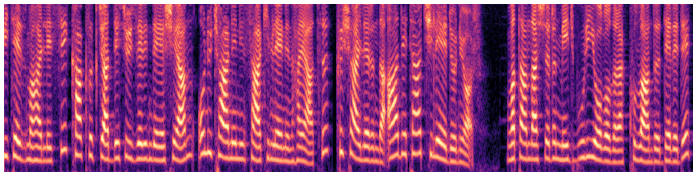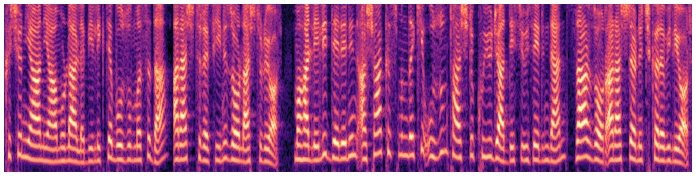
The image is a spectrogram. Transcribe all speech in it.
Bitez Mahallesi, Kaklık Caddesi üzerinde yaşayan 13 hanenin sakinlerinin hayatı kış aylarında adeta çileye dönüyor. Vatandaşların mecburi yol olarak kullandığı derede kışın yağan yağmurlarla birlikte bozulması da araç trafiğini zorlaştırıyor. Mahalleli derenin aşağı kısmındaki uzun taşlı kuyu caddesi üzerinden zar zor araçlarını çıkarabiliyor.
